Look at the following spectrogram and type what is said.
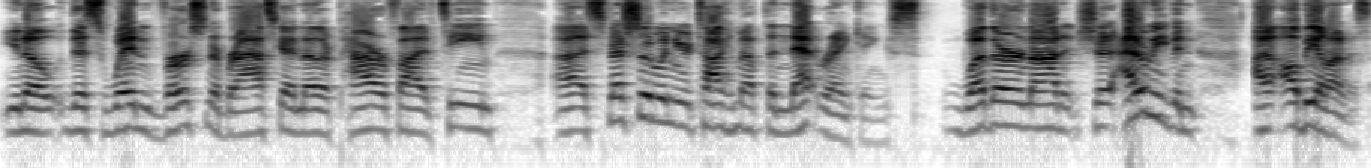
you know, this win versus Nebraska, another Power Five team. Uh, especially when you're talking about the net rankings, whether or not it should. I don't even. I, will be honest.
